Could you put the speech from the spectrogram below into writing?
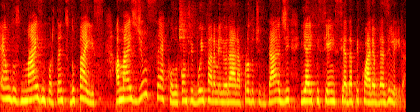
é um dos mais importantes do país há mais de um século contribui para melhorar a produtividade e a eficiência da pecuária brasileira.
